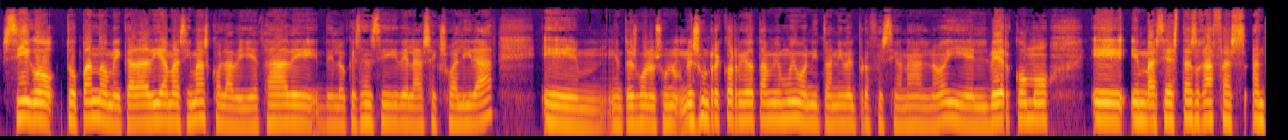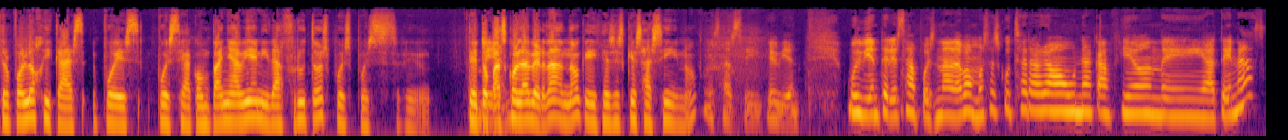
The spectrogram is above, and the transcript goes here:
Sigo topándome cada día más y más con la belleza de, de lo que es en sí de la sexualidad. Eh, entonces, bueno, es un, es un, recorrido también muy bonito a nivel profesional, ¿no? Y el ver cómo, eh, en base a estas gafas antropológicas, pues, pues se acompaña bien y da frutos, pues, pues eh, te topas con la verdad, ¿no? Que dices, es que es así, ¿no? Es así, qué bien. Muy bien, Teresa, pues nada, vamos a escuchar ahora una canción de Atenas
